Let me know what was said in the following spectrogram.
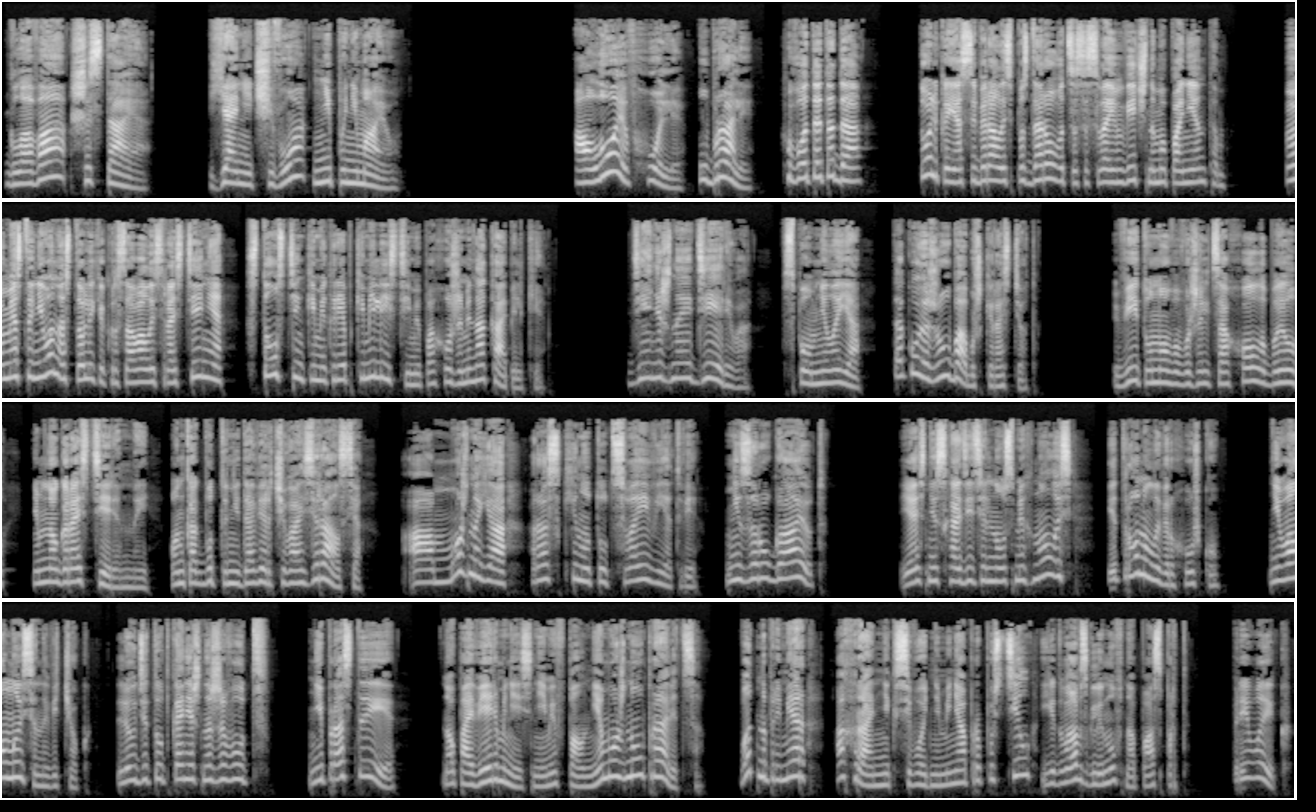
Глава шестая. Я ничего не понимаю. Алоэ в холле убрали. Вот это да! Только я собиралась поздороваться со своим вечным оппонентом. Вместо него на столике красовалось растение с толстенькими крепкими листьями, похожими на капельки. «Денежное дерево», — вспомнила я, — такое же у бабушки растет. Вид у нового жильца холла был немного растерянный, он как будто недоверчиво озирался. «А можно я раскину тут свои ветви? Не заругают?» Я снисходительно усмехнулась и тронула верхушку. «Не волнуйся, новичок. Люди тут, конечно, живут непростые, но, поверь мне, с ними вполне можно управиться. Вот, например, охранник сегодня меня пропустил, едва взглянув на паспорт. Привык.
